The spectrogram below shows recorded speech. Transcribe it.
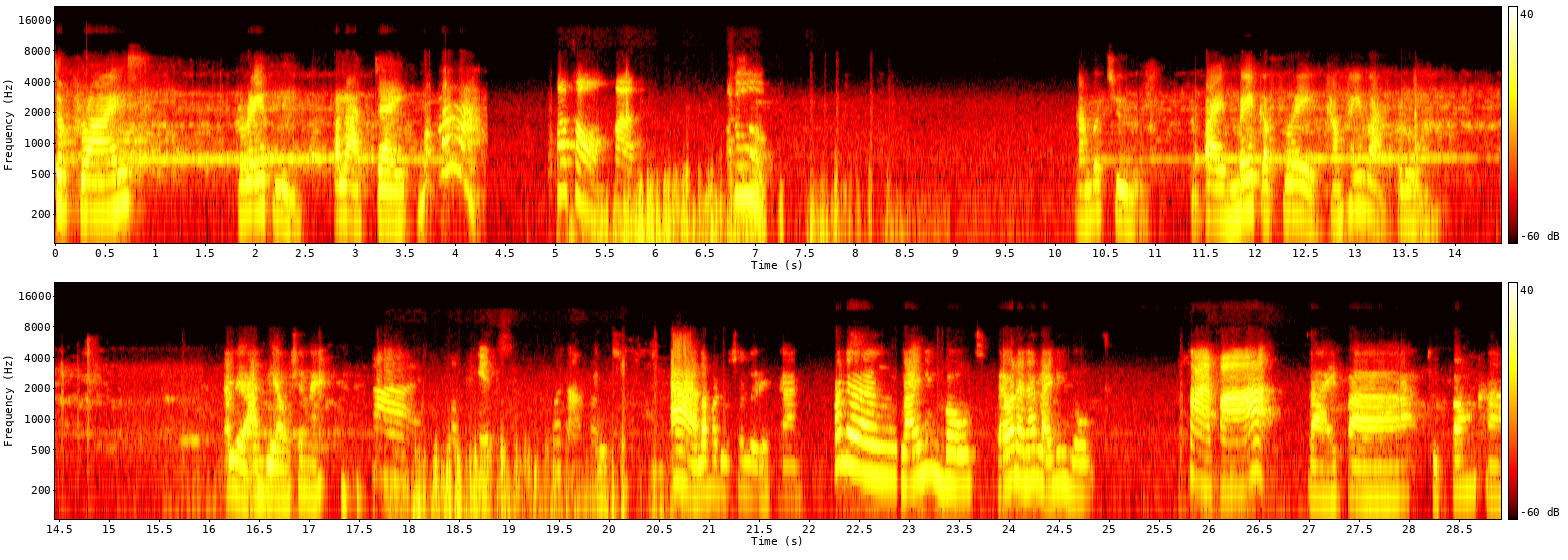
surprise greatly ประหลาดใจมากข้อสองค่ะๆ two number two ต่อไป make afraid ทำให้หวาดกลัว ก็เหลืออันเดียวใช่ไหมใช่ของเพชรข้อสามค่ะอ่า เรามาดูเฉลยกัน ข้อหนึ่ง lightning bolt แปลว่าอะไรนะ lightning bolt สายฟ้า สายฟ้า ถูกต้องค่ะ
